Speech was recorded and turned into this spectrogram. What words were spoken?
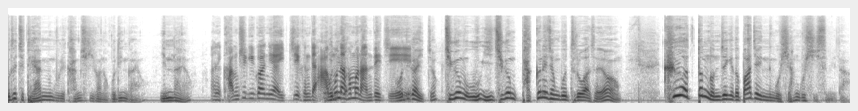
도대체 대한민국의 감시기관은 어딘가요? 있나요? 아니 감시기관이야 있지. 근데 아무나 어디가- 하면 안 되지. 어디가 있죠? 지금 우- 이 지금 박근혜 정부 들어와서요. 그 어떤 논쟁에도 빠져 있는 곳이 한 곳이 있습니다.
